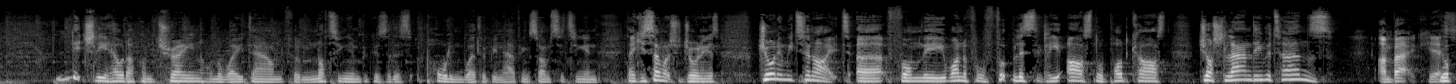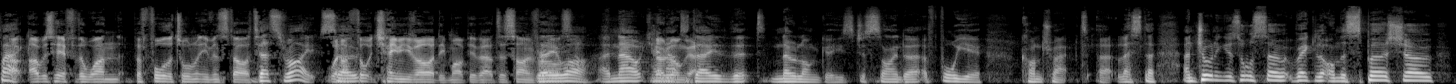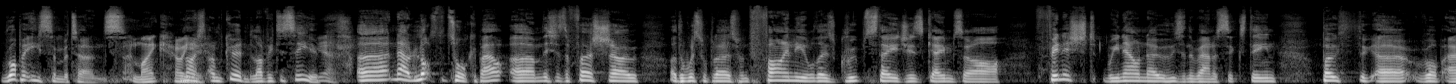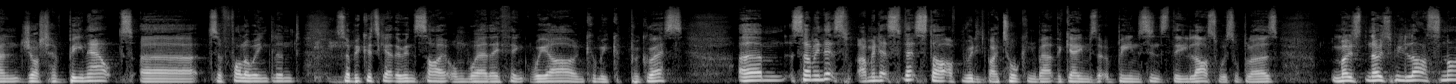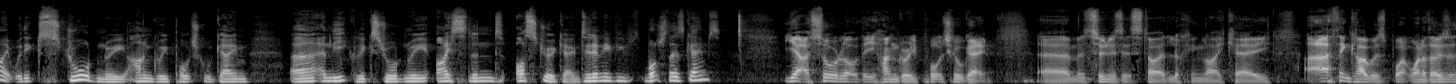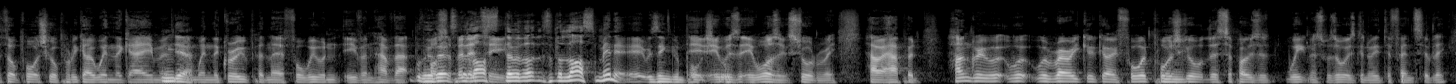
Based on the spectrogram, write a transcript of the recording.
literally held up on a train on the way down from Nottingham because of this appalling weather we've been having. So I'm sitting in. Thank you so much for joining us. Joining me tonight uh, from the wonderful Footballistically Arsenal podcast, Josh Landy returns. I'm back. Yes, You're back. I, I was here for the one before the tournament even started. That's right. when So- I thought Jamie Vardy might be about to sign for There you Arsenal. are. And now it came No out longer. today that no longer. He's just signed a, a four year contract at Leicester. And joining us also regular on the Spurs show, Robert Easom returns. Hi, Mike. How are nice. you? I'm good. Lovely to see you. Yes. Uh, now, lots to talk about. Um, this is the first show of the Whistleblowers when finally all those group stages games are finished. We now know who's in the round of 16. Both the, uh, Rob and Josh have been out uh, to follow England, so it'd be good to get their insight on where they think we are and can we progress. Um, so I mean, let's I mean let's let's start off really by talking about the games that have been since the last Whistleblowers. Most notably last night with the extraordinary Hungary Portugal game uh, and the equally extraordinary Iceland Austria game. Did any of you watch those games? Yeah, I saw a lot of the Hungary Portugal game. Um, as soon as it started looking like a, I think I was one of those that thought Portugal would probably go win the game and, Yeah. and win the group, and therefore we wouldn't even have that Well, that's the last, possibility. the, last, the last minute it was England It, Portugal. it was it was extraordinary how it happened. Hungary were, were, were very good going forward. Portugal, Mm. the supposed weakness was always going to be defensively.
